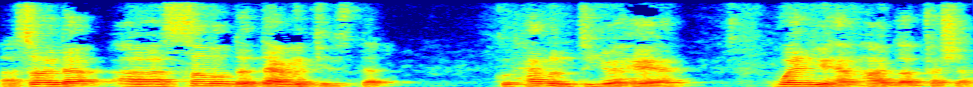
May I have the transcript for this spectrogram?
Uh, so that are some of the damages that could happen to your hair when you have high blood pressure.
